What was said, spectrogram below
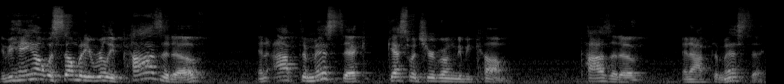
If you hang out with somebody really positive and optimistic, guess what you're going to become? Positive and optimistic.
